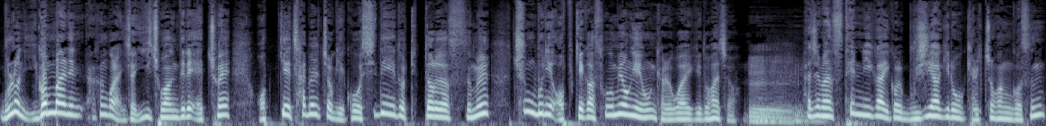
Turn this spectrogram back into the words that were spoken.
물론 이것만 한 건 아니죠. 이 조항들이 애초에 업계 차별적이고 시대에도 뒤떨어졌음을 충분히 업계가 소명해온 결과이기도 하죠. 음. 하지만 스탠리가 이걸 무시하기로 결정한 것은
